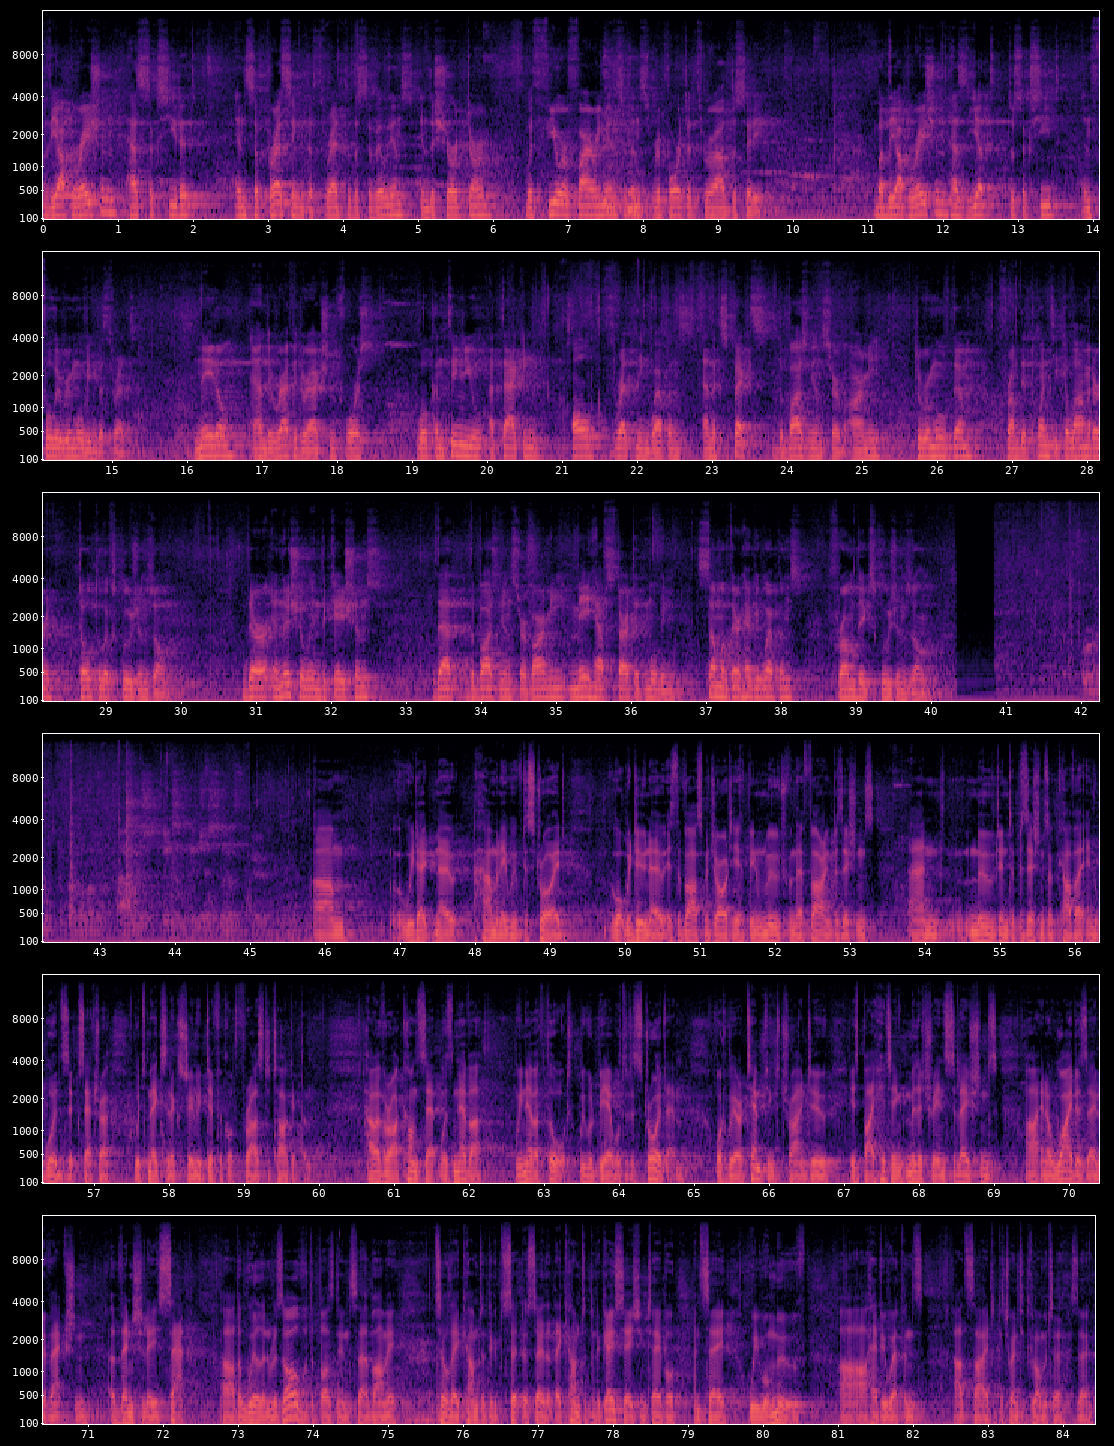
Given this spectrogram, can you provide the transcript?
The operation has succeeded in suppressing the threat to the civilians in the short term, with fewer firing incidents reported throughout the city. But the operation has yet to succeed in fully removing the threat. NATO and the Rapid Reaction Force will continue attacking all threatening weapons and expects the Bosnian Serb army to remove them from the 20 kilometer total exclusion zone. There are initial indications that the Bosnian Serb army may have started moving some of their heavy weapons from the exclusion zone. for a couple of hours, basically just sort of Um, we don't know how many we've destroyed. What we do know is the vast majority have been removed from their firing positions and moved into positions of cover in woods, etc., which makes it extremely difficult for us to target them. However, our concept was never, we never thought we would be able to destroy them. What we are attempting to try and do is by hitting military installations uh, in a wider zone of action, eventually sap uh, the will and resolve of the Bosnian Serb army until they come to the, so, so that they come to the negotiating table and say, we will move uh, our heavy weapons outside the 20 kilometre zone.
